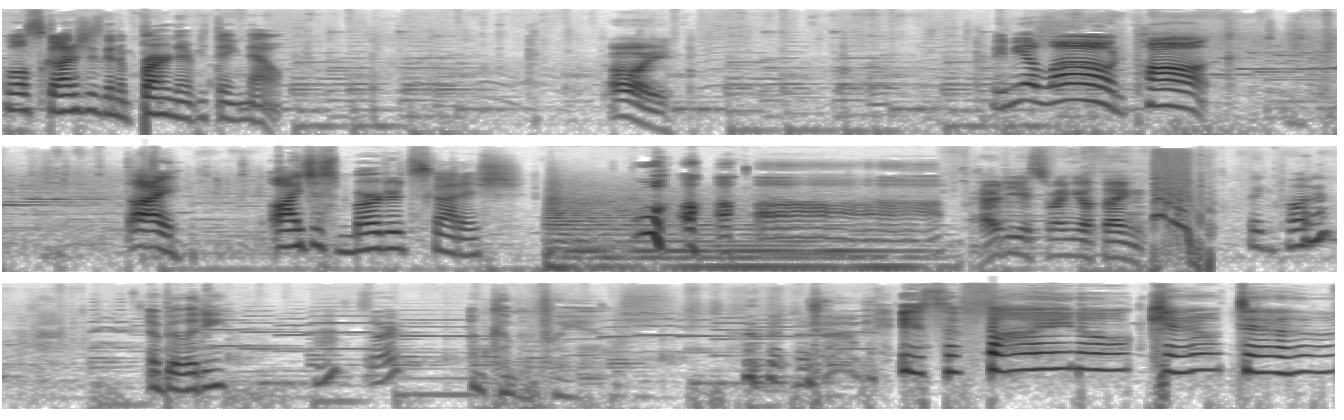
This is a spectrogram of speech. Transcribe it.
well, Scottish is gonna burn everything now. Oi. Leave me alone, punk. Die. I just murdered Scottish. How do you swing your thing? Big pun. Ability. Hmm? Sorry? I'm coming for you. it's the final countdown.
